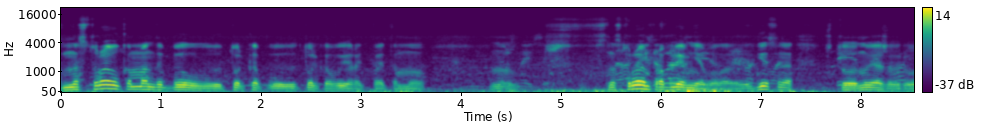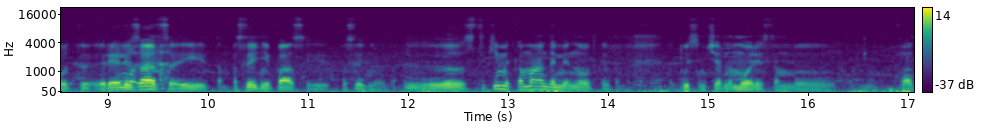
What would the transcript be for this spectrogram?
настрой у команды был только, э, только выиграть, поэтому ну, с настроем проблем не было. Единственное, что, ну я же говорю, вот реализация и там, последний пас и последний удар. Э, С такими командами, ну вот как там, допустим, Черноморец, там, э, од-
